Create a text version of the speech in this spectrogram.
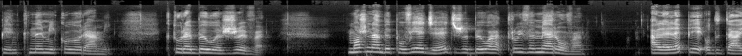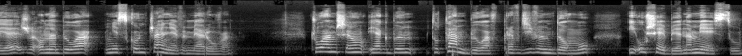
pięknymi kolorami, które były żywe. Można by powiedzieć, że była trójwymiarowa, ale lepiej oddaje, że ona była nieskończenie wymiarowa. Czułam się, jakbym to tam była w prawdziwym domu i u siebie na miejscu.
